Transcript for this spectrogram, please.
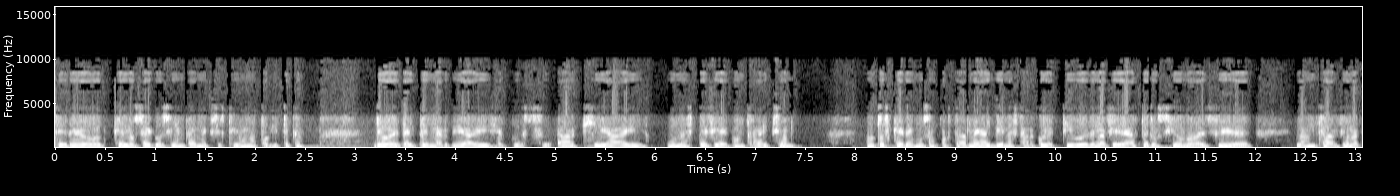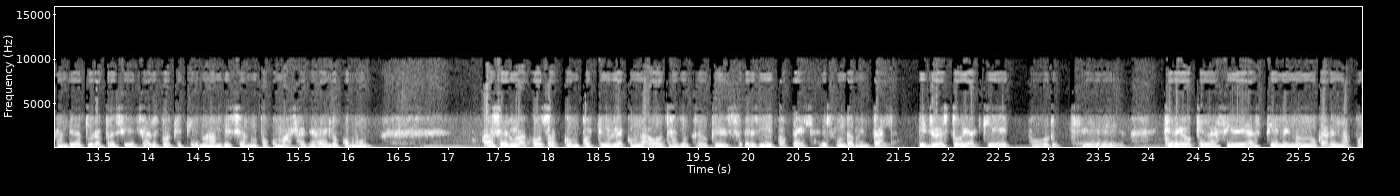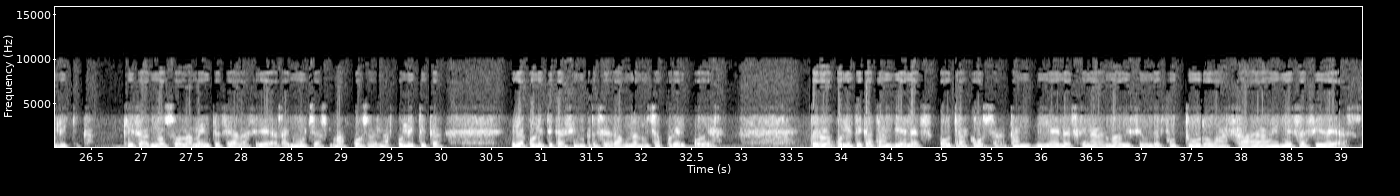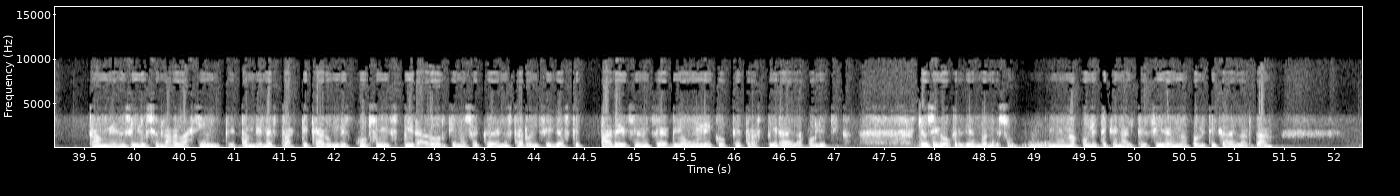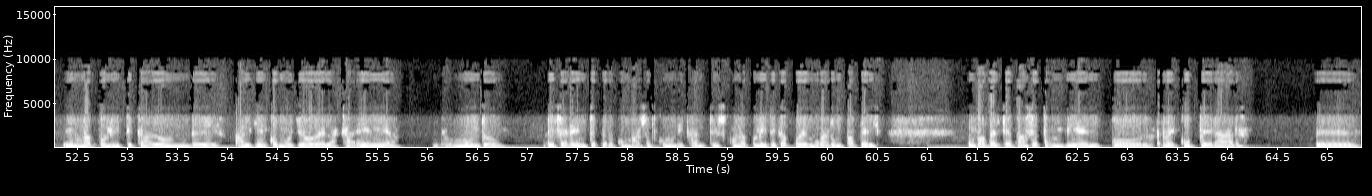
Creo que los egos siempre han existido en la política. Yo desde el primer día dije, pues aquí hay una especie de contradicción. Nosotros queremos aportarle al bienestar colectivo de las ideas, pero si uno decide lanzarse una candidatura presidencial es porque tiene una ambición un poco más allá de lo común. Hacer una cosa compatible con la otra, yo creo que es mi papel, es fundamental. Y yo estoy aquí porque creo que las ideas tienen un lugar en la política. Quizás no solamente sean las ideas, hay muchas más cosas en la política y la política siempre será una lucha por el poder. Pero la política también es otra cosa, también es generar una visión de futuro basada en esas ideas, también es ilusionar a la gente, también es practicar un discurso inspirador que no se quede en estas rencillas que parecen ser lo único que transpira de la política. Yo sigo creyendo en eso, en una política enaltecida, en una política de verdad, en una política donde alguien como yo de la academia, de un mundo diferente pero con vasos comunicantes con la política puede jugar un papel, un papel que pasa también por recuperar eh,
